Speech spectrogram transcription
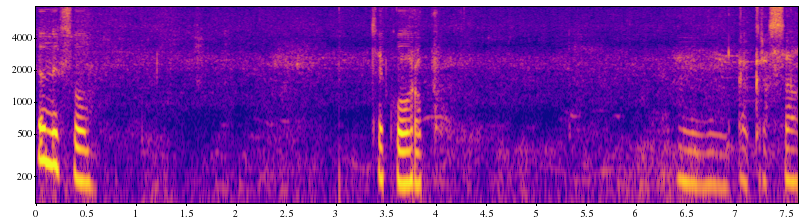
Це не сом. Це короб. М, Яка краса.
